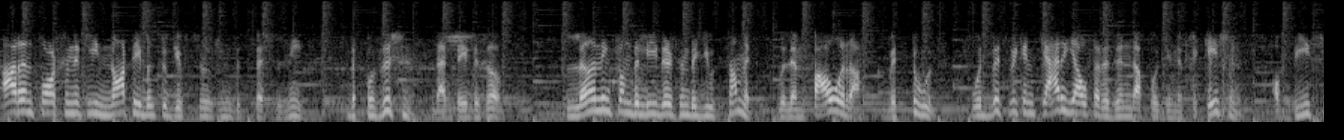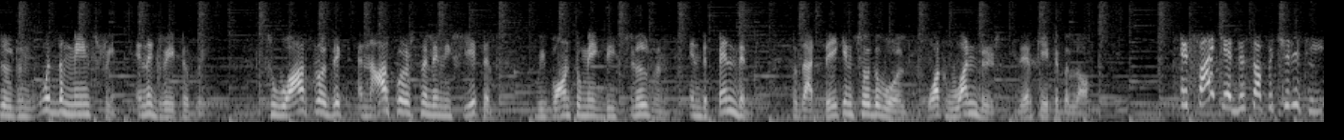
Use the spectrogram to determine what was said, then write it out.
are unfortunately not able to give children with special needs the position that they deserve. Learning from the leaders in the Youth Summit will empower us with tools with which we can carry out our agenda for unification of these children with the mainstream in a greater way. Through our project and our personal initiatives, we want to make these children independent so that they can show the world what wonders they're capable of. If I get this opportunity,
